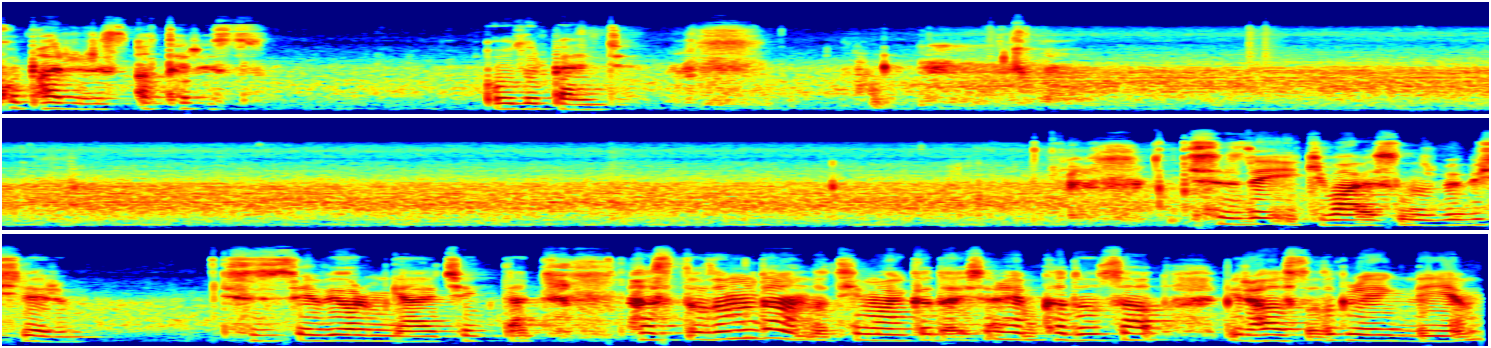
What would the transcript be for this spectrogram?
koparırız atarız. Olur bence. Siz de iyi ki varsınız bebişlerim. Sizi seviyorum gerçekten. Hastalığımı da anlatayım arkadaşlar. Hem kadınsal bir hastalık regliyim.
